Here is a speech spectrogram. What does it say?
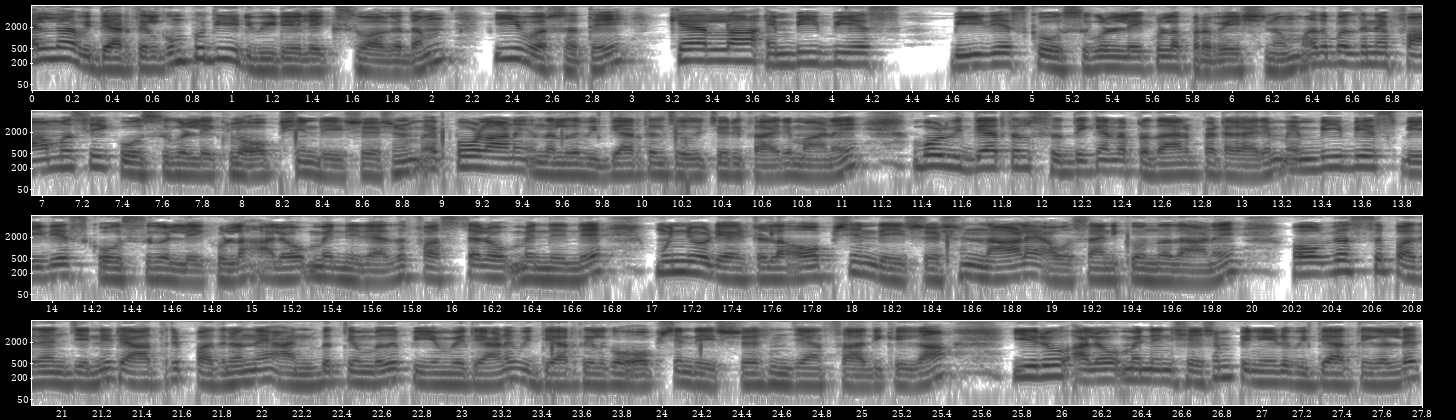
എല്ലാ വിദ്യാർത്ഥികൾക്കും പുതിയൊരു വീഡിയോയിലേക്ക് സ്വാഗതം. ഈ വർഷത്തെ Kerala M B B S B D S കോഴ്സുകളിലേക്കുള്ള പ്രവേശനവും അതുപോലെ തന്നെ ഫാർമസി കോഴ്സുകളിലേക്കുള്ള ഓപ്ഷൻ രജിസ്ട്രേഷനും എപ്പോഴാണ് എന്നുള്ളത് വിദ്യാർത്ഥികൾ ചോദിച്ചൊരു കാര്യമാണ്. അപ്പോൾ വിദ്യാർത്ഥികൾ ശ്രദ്ധിക്കേണ്ട പ്രധാനപ്പെട്ട കാര്യം M B B S B D S കോഴ്സുകളിലേക്കുള്ള അലോട്ട്മെന്റിന്റെ അത് ഫസ്റ്റ് അലോട്ട്മെന്റിന്റെ മുന്നോടിയായിട്ടുള്ള ഓപ്ഷൻ രജിസ്ട്രേഷൻ നാളെ അവസാനിക്കുന്നതാണ്. ഓഗസ്റ്റ് പതിനഞ്ചിന് രാത്രി പതിനൊന്ന് അൻപത്തി ഒമ്പത് പി എം വരെയാണ് വിദ്യാർത്ഥികൾക്ക് ഓപ്ഷൻ രജിസ്ട്രേഷൻ ചെയ്യാൻ സാധിക്കുക. ഈ ഒരു അലോട്ട്മെന്റിന് ശേഷം പിന്നീട് വിദ്യാർത്ഥികളുടെ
